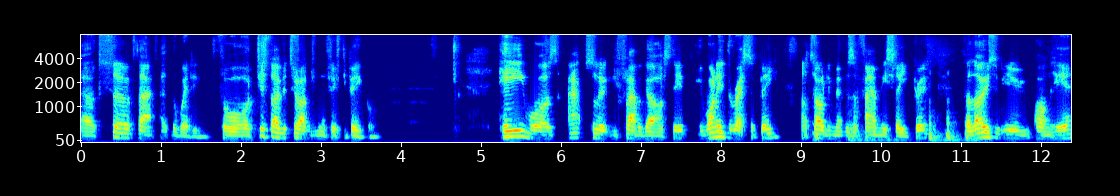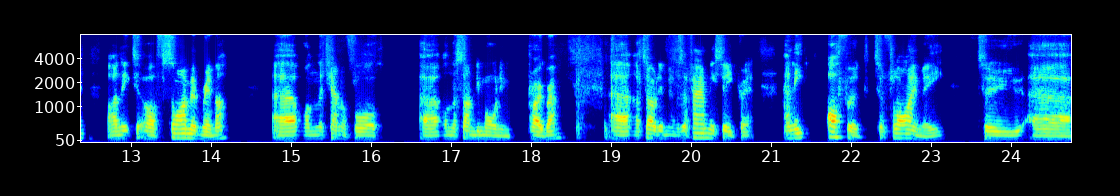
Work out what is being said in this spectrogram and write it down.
uh, served that at the wedding for just over 250 people. He was absolutely flabbergasted. He wanted the recipe. I told him it was a family secret. For those of you on here, I nicked it off Simon Rimmer uh, on the Channel 4 uh, on the Sunday morning program. Uh, I told him it was a family secret, and he offered to fly me to uh,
